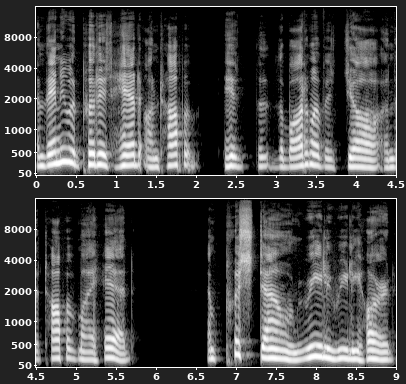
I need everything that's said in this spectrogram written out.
and then he would put his head on top of his the, the bottom of his jaw on the top of my head and push down really really hard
